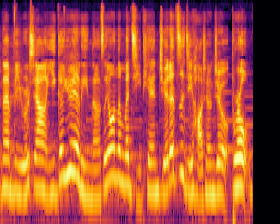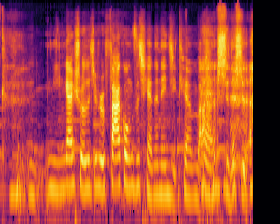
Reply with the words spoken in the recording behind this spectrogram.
那比如像一个月里呢，总有那么几天觉得自己好像就 broke。你应该说的就是发工资前的那几天吧？哎，是的，是的。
